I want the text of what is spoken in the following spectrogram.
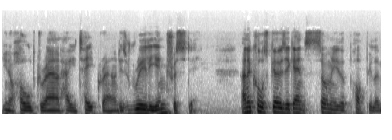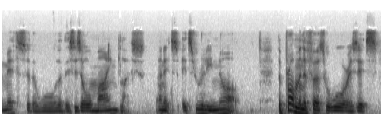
you know hold ground, how you take ground is really interesting and of course goes against so many of the popular myths of the war that this is all mindless, and it's it's really not. The problem in the First World War is it's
